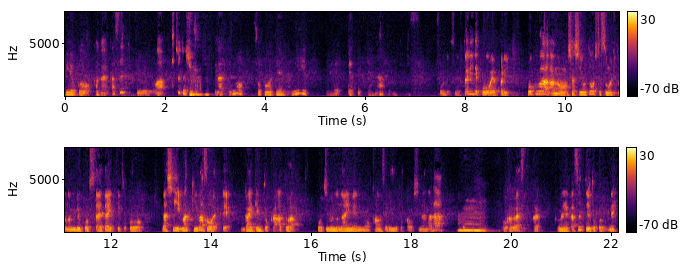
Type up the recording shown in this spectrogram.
魅力を輝かすっていうのは、ちょっと手法が違っても、そこをテーマに、えーやっていきたいなと思ってます。そうですね。二人でこう、やっぱり、僕はあの写真を通してその人の魅力を伝えたいっていうところだし、マッキーはそうやって外見とか、あとはこう自分の内面のカウンセリングとかをしながら、うんこう輝かす輝かすっていうところをね、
